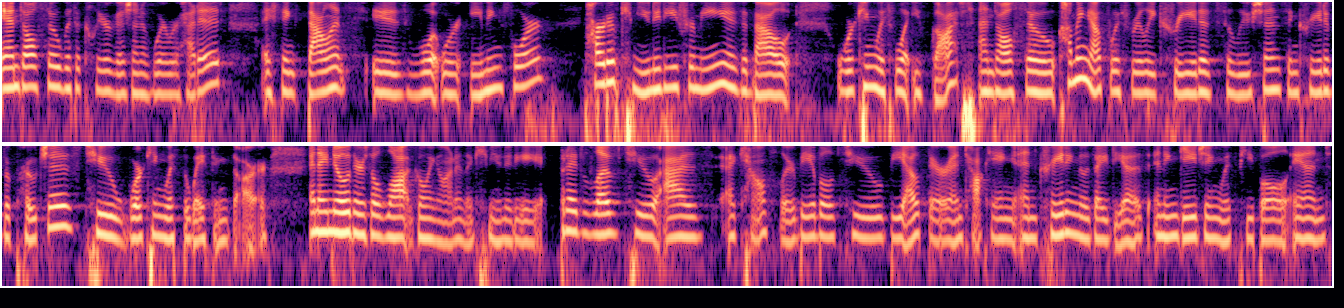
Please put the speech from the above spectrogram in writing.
and also with a clear vision of where we're headed. I think balance is what we're aiming for. Part of community for me is about working with what you've got and also coming up with really creative solutions and creative approaches to working with the way things are. And I know there's a lot going on in the community, but I'd love to, as a counselor, be able to be out there and talking and creating those ideas and engaging with people and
